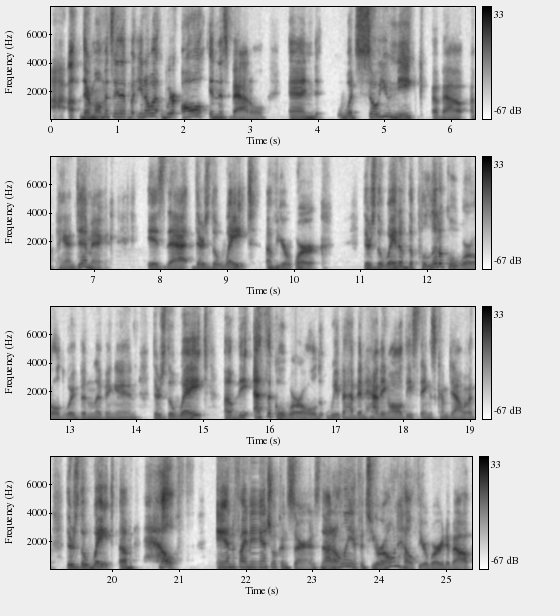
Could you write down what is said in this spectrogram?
uh, uh, there are moments in it but you know what we're all in this battle and what's so unique about a pandemic is that there's the weight of your work there's the weight of the political world we've been living in there's the weight of the ethical world we've been having all these things come down with there's the weight of health and financial concerns not only if it's your own health you're worried about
